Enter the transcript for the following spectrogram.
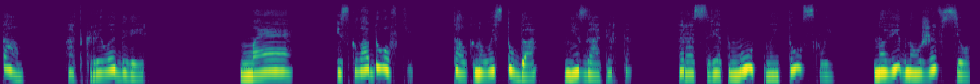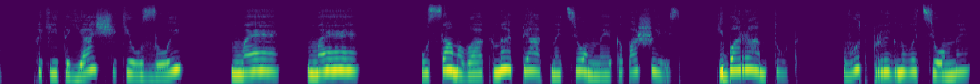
там. Открыла дверь. Мэ! Из кладовки. Толкнулась туда, не заперто. Рассвет мутный, тусклый, но видно уже все. Какие-то ящики, узлы. Мэ! Мэ! У самого окна пятна темные копошились, и баран тут. Вот прыгнула темная,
